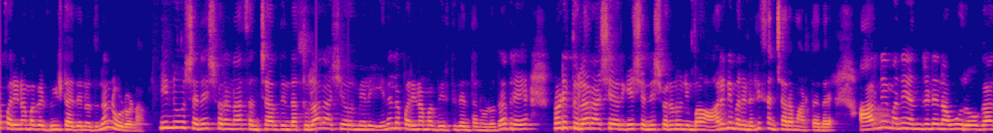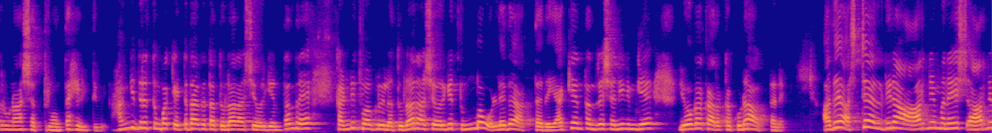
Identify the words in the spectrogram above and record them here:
ಪರಿಣಾಮಗಳು ಬೀಳ್ತಾ ಇದೆ ಅನ್ನೋದನ್ನ ನೋಡೋಣ. ಇನ್ನು ಶನೇಶ್ವರನ ಸಂಚಾರದಿಂದ ತುಲಾ ರಾಶಿಯವರ ಮೇಲೆ ಏನೆಲ್ಲ ಪರಿಣಾಮ ಬೀರ್ತಿದೆ ಅಂತ ನೋಡೋದಾದ್ರೆ, ನೋಡಿ ತುಲಾ ರಾಶಿಯವರಿಗೆ ಶನೇಶ್ವರನು ನಿಮ್ಮ ಆರನೇ ಮನೆಯಲ್ಲಿ ಸಂಚಾರ ಮಾಡ್ತಾ ಇದ್ದಾರೆ. ಆರನೇ ಮನೆ ಅಂದ್ರೆ ನಾವು ರೋಗ, ಋಣ, ಶತ್ರು ಅಂತ ಹೇಳ್ತೀವಿ. ಹಂಗಿದ್ರೆ ತುಂಬಾ ಕೆಟ್ಟದಾಗುತ್ತಾ ತುಲಾ ರಾಶಿಯವರಿಗೆ ಅಂತಂದ್ರೆ, ಖಂಡಿತವಾಗ್ಲೂ ಇಲ್ಲ. ತುಲಾ ರಾಶಿಯವರಿಗೆ ತುಂಬಾ ಒಳ್ಳೇದೇ ಆಗ್ತಾ ಇದೆ. ಯಾಕೆ ಅಂತಂದ್ರೆ ಶನಿ ನಿಮಗೆ ಯೋಗಕಾರಕ ಕೂಡ ಆಗ್ತಾನೆ. ಅದೇ ಅಷ್ಟೇ ಅಲ್ದಿರ ಆರನೇ ಮನೆ ಆರನೇ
